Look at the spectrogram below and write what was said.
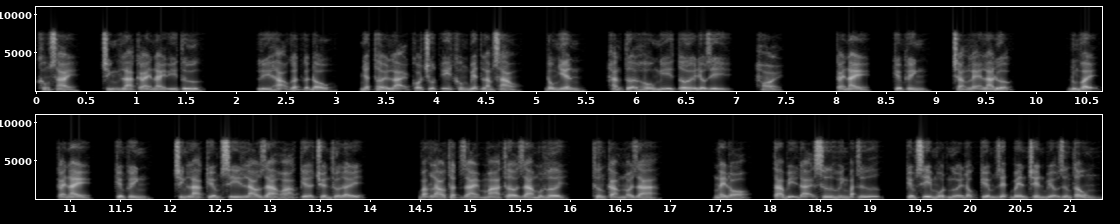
không sai, chính là cái này ý tứ. Lý hạo gật gật đầu, nhất thời lại có chút ít không biết làm sao. Đương nhiên, hắn tựa hồ nghĩ tới điều gì, hỏi, cái này, kiếm kinh, chẳng lẽ là được? Đúng vậy, cái này, kiếm kinh, chính là kiếm si lão gia hỏa kia truyền thừa đấy. Bác lao thật dài mà thở ra một hơi, thương cảm nói ra, ngày đó, ta bị đại sư huynh bắt giữ kiếm si một người độc kiếm giết bên trên biểu dương tông,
